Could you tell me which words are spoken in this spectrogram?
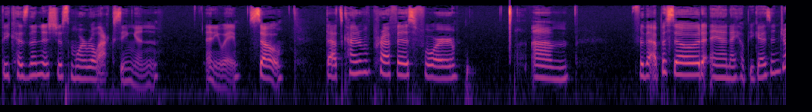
because then it's just more relaxing and anyway. So, that's kind of a preface for um for the episode and I hope you guys enjoy.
